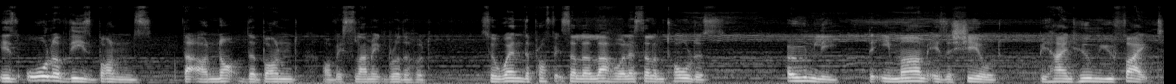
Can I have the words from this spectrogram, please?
is all of these bonds that are not the bond of Islamic brotherhood. So when the Prophet ﷺ told us, only the Imam is a shield behind whom you fight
